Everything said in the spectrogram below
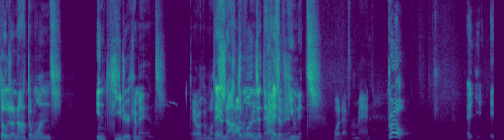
Those are not the ones in theater commands. they are the ones. They are not the ones the at the head of units. Whatever, man. Bro, eh, it- it- eh,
